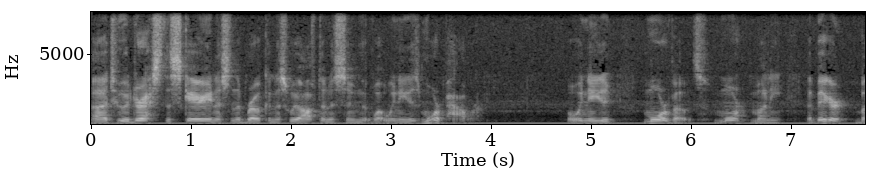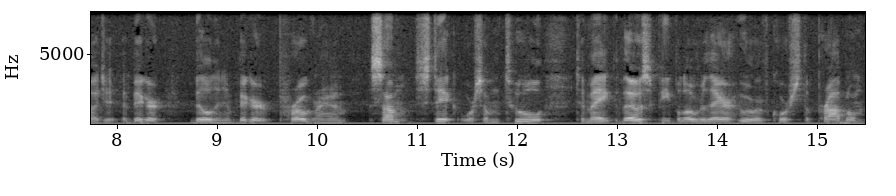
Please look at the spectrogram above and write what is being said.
uh, to address the scariness and the brokenness, we often assume that what we need is more power. What we need is more votes, more money, a bigger budget, a bigger building, a bigger program, some stick or some tool to make those people over there who are, of course, the problem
